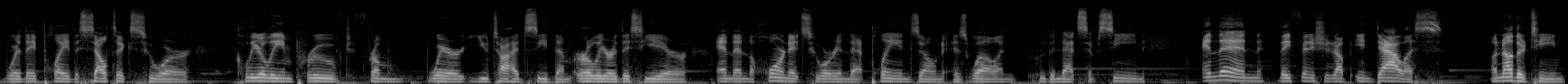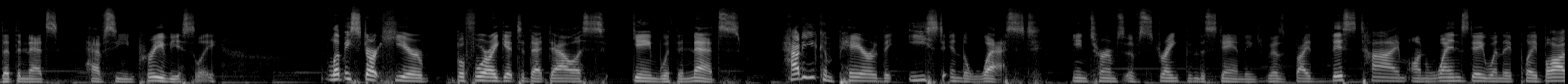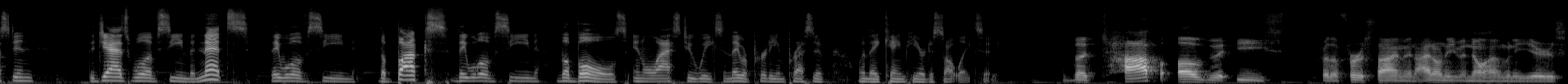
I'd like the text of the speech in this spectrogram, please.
where they play the Celtics, who are clearly improved from where Utah had seed them earlier this year, and then the Hornets, who are in that play-in zone as well, and who the Nets have seen. And then they finish it up in Dallas, another team that the Nets have seen previously. Let me start here before I get to that Dallas game with the Nets. How do you compare the East and the West in terms of strength in the standings? Because by this time on Wednesday, when they play Boston, the Jazz will have seen the Nets, they will have seen the Bucks, they will have seen the Bulls in the last two weeks, and they were pretty impressive when they came here to Salt Lake City. The top of the East for the first time in I don't even know how many years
